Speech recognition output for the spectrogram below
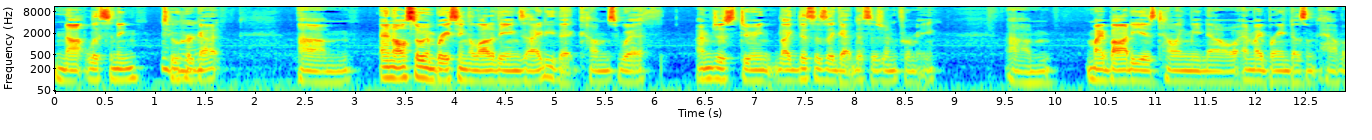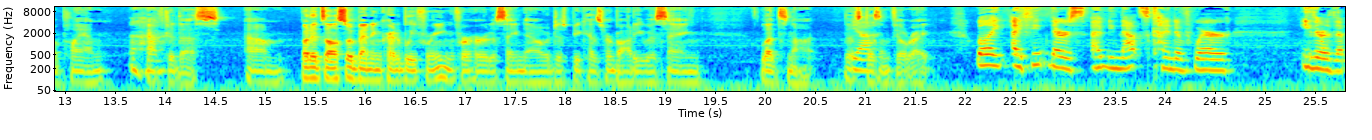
not listening to her gut, um, and also embracing a lot of the anxiety that comes with. I'm just doing like this is a gut decision for me. Um, my body is telling me no, and my brain doesn't have a plan after this. Um, but it's also been incredibly freeing for her to say no, just because her body was saying, "Let's not. This Yeah. doesn't feel right." Well, I, I think there's, I mean, that's kind of where either the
